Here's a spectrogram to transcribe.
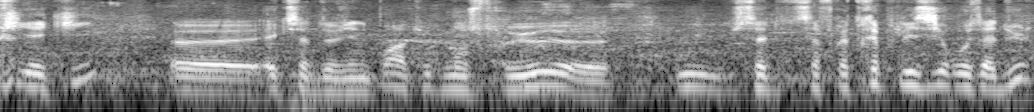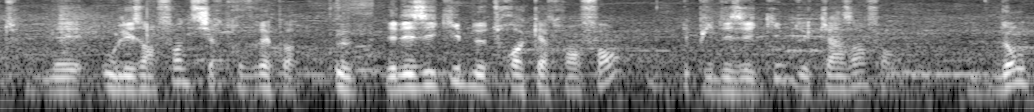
qui est qui, euh, et que ça ne devienne pas un truc monstrueux, euh, où ça, ferait très plaisir aux adultes, mais où les enfants ne s'y retrouveraient pas. Il y a des équipes de 3-4 enfants, et puis des équipes de 15 enfants. Donc,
